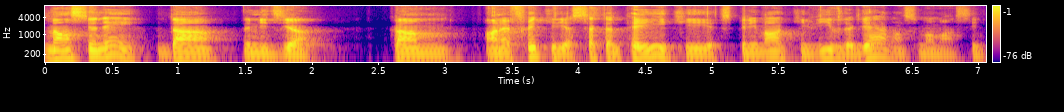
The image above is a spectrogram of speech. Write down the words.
mentionnées dans les médias, comme en Afrique, il y a certains pays qui expérimentent, qui vivent la guerre en ce moment-ci.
